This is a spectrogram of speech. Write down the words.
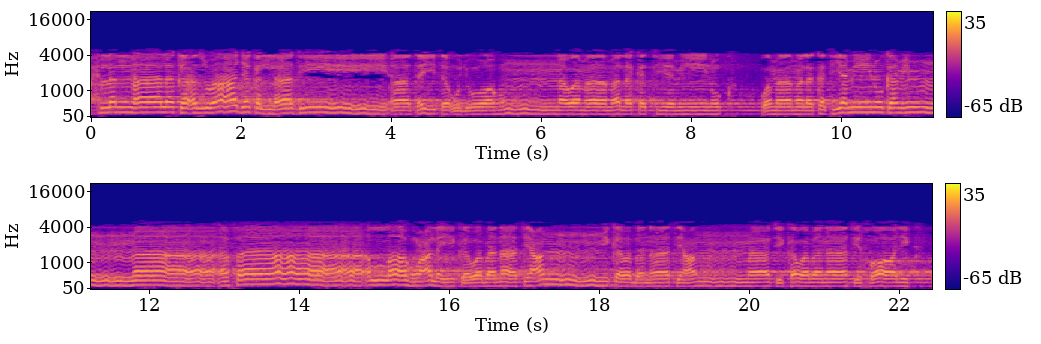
أحللنا لك أزواجك التي آتيت أجورهن وما ملكت يمينك وما ملكت يمينك مما أفاء الله عليك وبنات عمك وبنات عماتك وبنات خالك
